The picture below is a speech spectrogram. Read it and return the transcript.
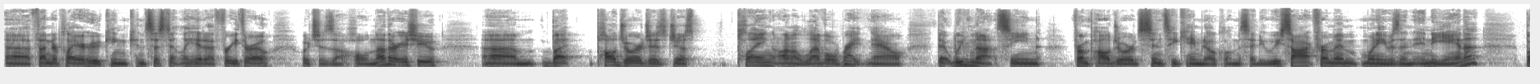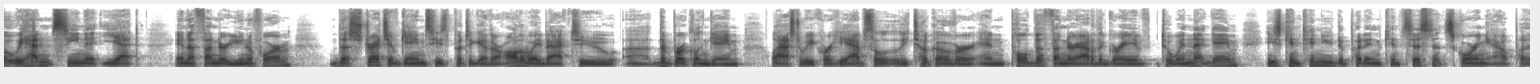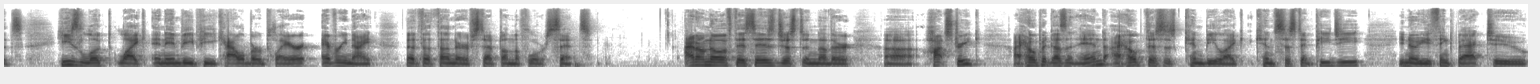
uh, Thunder player who can consistently hit a free throw, which is a whole nother issue. Um, but Paul George is just playing on a level right now that we've not seen from Paul George since he came to Oklahoma City. We saw it from him when he was in Indiana, but we hadn't seen it yet in a Thunder uniform. The stretch of games he's put together, all the way back to uh, the Brooklyn game last week, where he absolutely took over and pulled the Thunder out of the grave to win that game, he's continued to put in consistent scoring outputs. He's looked like an MVP caliber player every night that the Thunder have stepped on the floor since. I don't know if this is just another uh, hot streak. I hope it doesn't end. I hope this is can be like consistent PG. You know, you think back to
